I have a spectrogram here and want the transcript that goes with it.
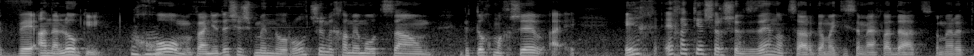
ואנלוגי. Mm-hmm. חום, ואני יודע שיש מנורות שמחממות סאונד בתוך מחשב. איך, איך הקשר של זה נוצר? גם הייתי שמח לדעת. זאת אומרת,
